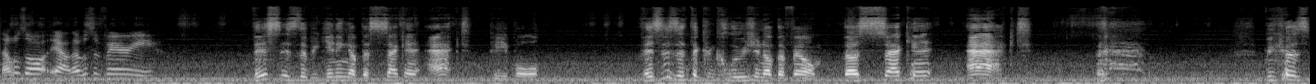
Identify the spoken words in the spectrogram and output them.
That was all. Yeah, that was a very. This is the beginning of the second act, people. This isn't the conclusion of the film. The second act. because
